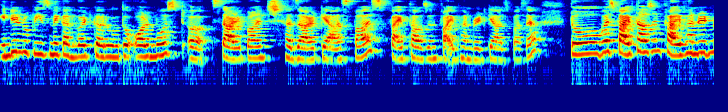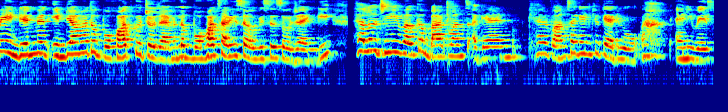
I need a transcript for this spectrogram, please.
Indian rupees में कन्वर्ट करूँ तो ऑलमोस्ट साढ़े पाँच हज़ार के आसपास फाइव थाउज़ेंड फाइव हंड्रेड के आसपास है। तो बस 5500 में इंडियन में इंडिया में तो बहुत कुछ हो जाए मतलब बहुत सारी सर्विसेज़ हो जाएँगी। हेलो जी वेलकम बैक वंस अगेन खैर वंस अगेन क्यों कह रही हूँ? एनीवेज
